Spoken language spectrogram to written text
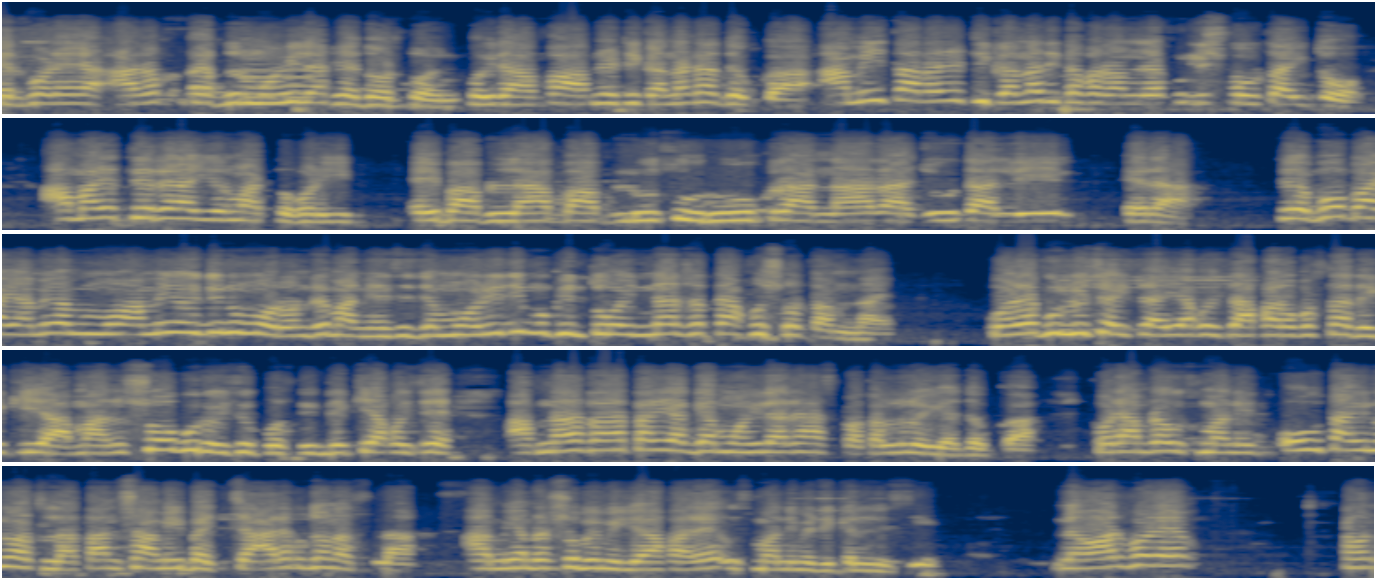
এরপরে আরও একজন মহিলাকে ধরতেন কইরা আপা আপনি ঠিকানাটা দেবকা আমি তারা ঠিকানা দিতে পারলাম না পুলিশ পৌঁছাইতো। আমার তেরে আইয়ের মারতো করি এই বাবলা বাবলু সুরুক রানা রাজু ডালিম এরা। দেবো ভাই আমি আমি ওই দিন মরণ রে মানিয়েছি যে মরি দিমু কিন্তু অন্যার সাথে আপোষ করতাম নাই। পরে পুলিশ আইসা ইয়া কইছে, আপার অবস্থা দেখিয়া মানুষ সব রয়েছে উপস্থিত, দেখিয়া কইছে, আপনারা তাড়াতাড়ি আগে মহিলার হাসপাতালে লইয়া যাওকা পরে আমরা উসমানী, ও তাইনো আসলা, তার স্বামী বাচ্চা, আরেকজন আসলা, আমি আমরা সবে মিলিয়া পারে উসমানী মেডিকেল নিছি। নেওয়ার পরে, এখন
